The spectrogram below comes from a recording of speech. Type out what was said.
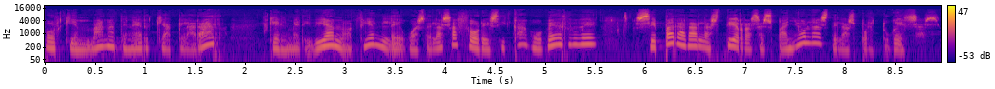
por quien van a tener que aclarar que el meridiano a cien leguas de las Azores y Cabo Verde separará las tierras españolas de las portuguesas.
